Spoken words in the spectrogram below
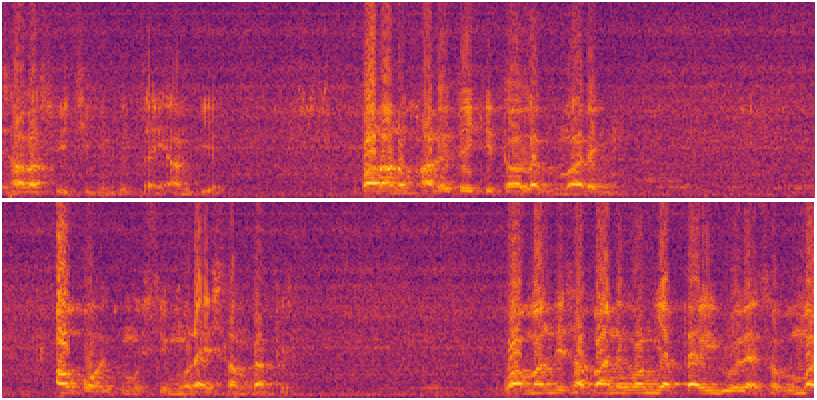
salah suci min kutai ambiya. Para khalite kita lagu maring apa itu muslimun Islam kabeh. Waman disapane wong yaptai golek sapa man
